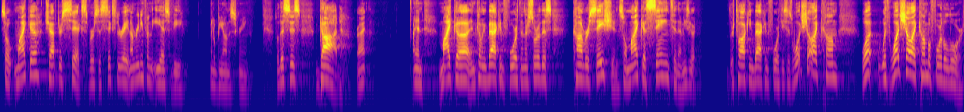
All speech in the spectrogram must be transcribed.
So, Micah chapter 6, verses 6 through 8, and I'm reading from the ESV. It'll be on the screen. So, this is God, right? and Micah and coming back and forth, and there's sort of this conversation. So Micah's saying to them, he's they're talking back and forth. He says, What shall I come? What with what shall I come before the Lord?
